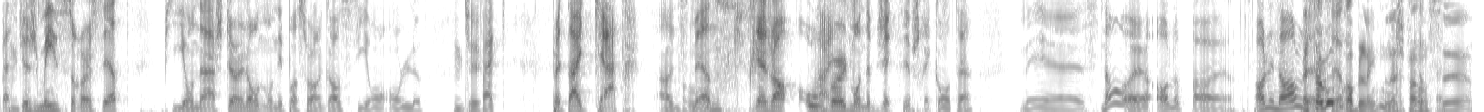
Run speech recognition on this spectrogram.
Parce Ok. que je mise sur un set, puis on a acheté un autre, mais on n'est pas sûr encore si on, on l'a. Ok. Fait que peut-être 4 en une semaine, ce qui serait genre over Nice. de mon objectif, je serais content. Mais euh, sinon, euh, all, euh, all in all, Mais c'est un euh, beau ça. problème, là, je pense, ça. euh,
